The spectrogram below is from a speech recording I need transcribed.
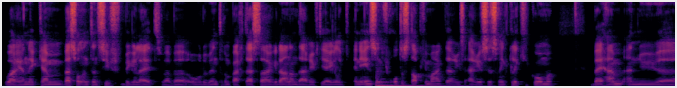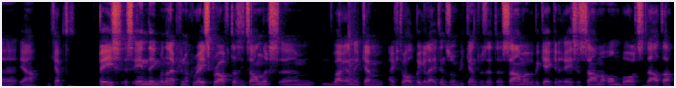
waarin ik hem best wel intensief begeleid. We hebben over de winter een paar testen gedaan en daar heeft hij eigenlijk ineens een grote stap gemaakt. Ergens, ergens is er een klik gekomen bij hem. En nu, eh, ja, je hebt pace is één ding, maar dan heb je nog racecraft, dat is iets anders. ehm, waarin ik hem echt wel begeleid in zo'n weekend. We zitten samen, we bekijken de races samen, onboards, data.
